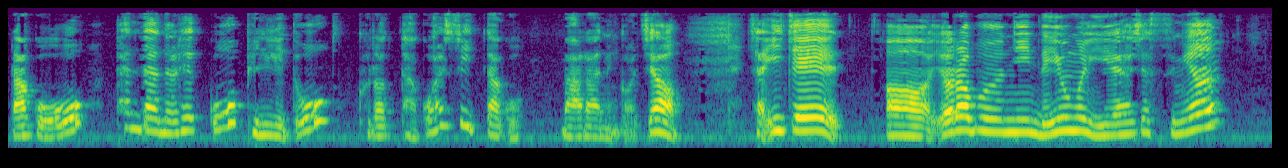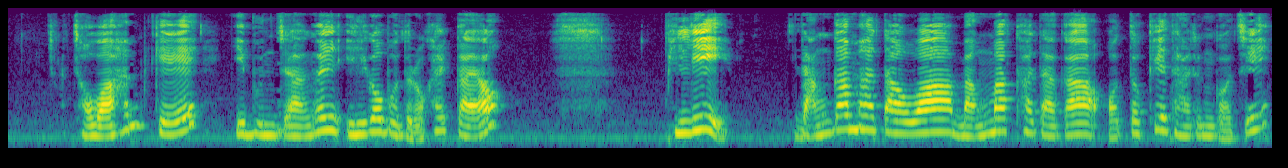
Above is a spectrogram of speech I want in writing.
라고 판단을 했고 빌리도 그렇다고 할 수 있다고 말하는 거죠. 자 이제 어, 여러분이 내용을 이해하셨으면 저와 함께 이 문장을 읽어보도록 할까요? 빌리, 난감하다와 막막하다가 어떻게 다른 거지?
